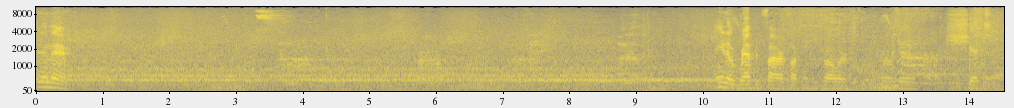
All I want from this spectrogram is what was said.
Get in there. I need a rapid fire fucking controller. I really do. Shit.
